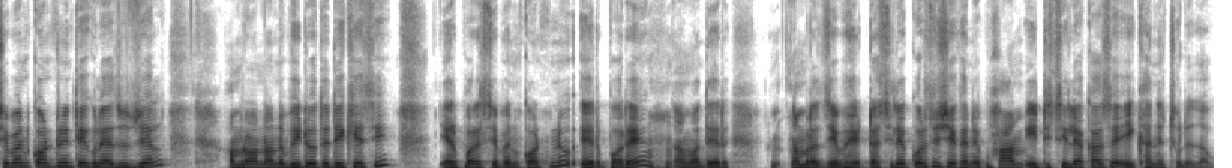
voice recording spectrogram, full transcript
সেভেন কন্টিনিউতে এগুলো অ্যাজ ইউজুয়াল আমরা অন্যান্য ভিডিওতে দেখিয়েছি। এরপরে সেভেন কন্টিনিউ এরপরে আমাদের, আমরা যে হেডটা সিলেক্ট করেছি, সেখানে ফার্ম ইটিসি লেখা আছে, এইখানে চলে যাব।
